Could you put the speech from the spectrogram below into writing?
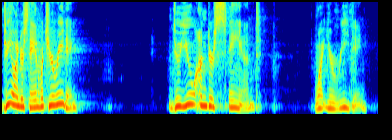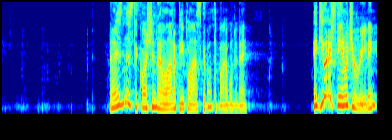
Do you understand what you're reading? Do you understand what you're reading? Now, isn't this the question that a lot of people ask about the Bible today? Hey, do you understand what you're reading?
